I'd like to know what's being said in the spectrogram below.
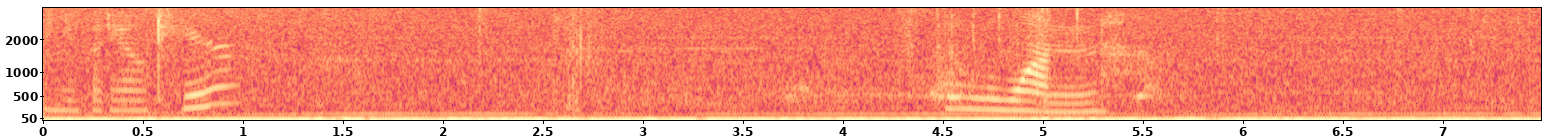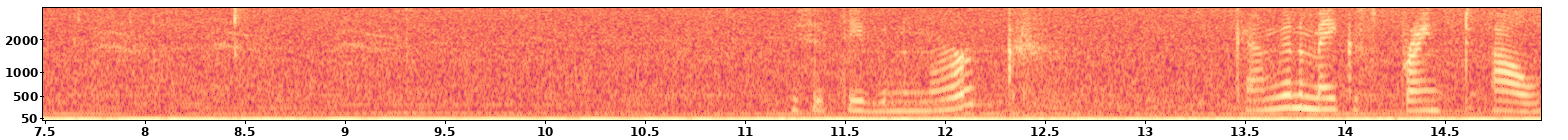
Anybody out here? Still one. Is it even merc? Okay, I'm gonna make a sprint out.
